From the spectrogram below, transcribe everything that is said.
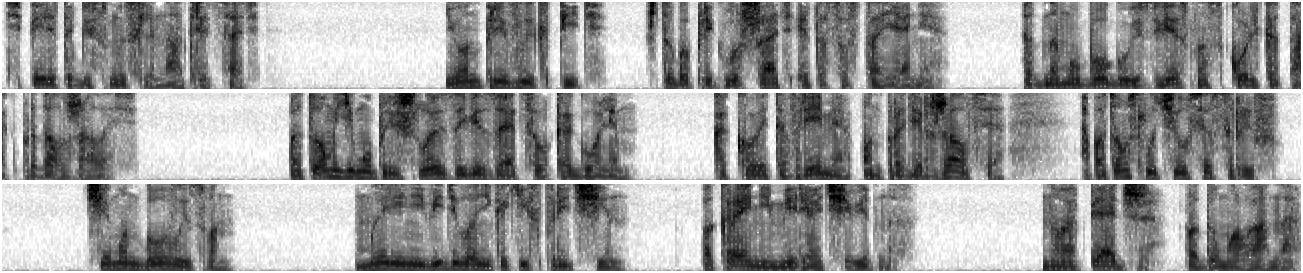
Теперь это бессмысленно отрицать. И он привык пить, чтобы приглушать это состояние. Одному Богу известно, сколько так продолжалось. Потом ему пришлось завязать с алкоголем. Какое-то время он продержался, а потом случился срыв. Чем он был вызван? Мэри не видела никаких причин, по крайней мере, очевидных. Но опять же, подумала она,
